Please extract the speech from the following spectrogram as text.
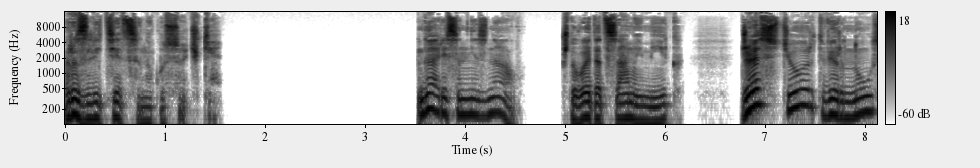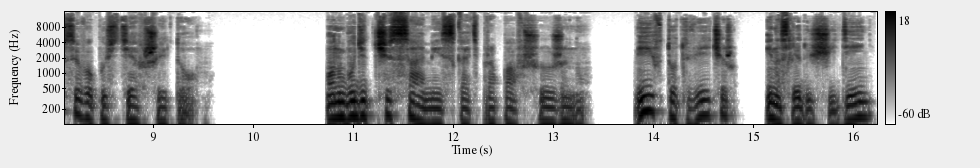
разлететься на кусочки. Гаррисон не знал, что в этот самый миг Джесс Стюарт вернулся в опустевший дом. Он будет часами искать пропавшую жену. И в тот вечер, и на следующий день.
